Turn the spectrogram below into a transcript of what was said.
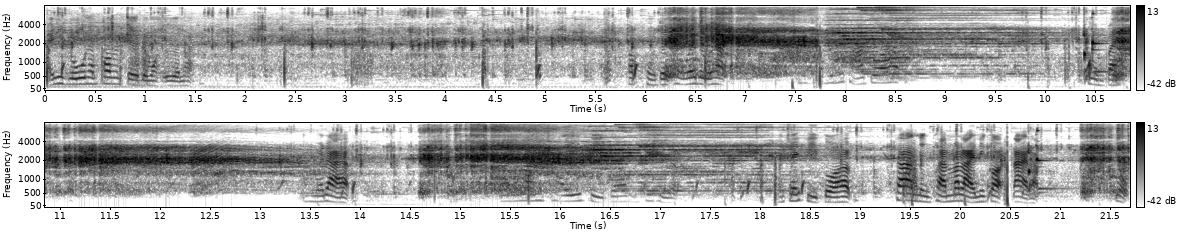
ไอ้ที่รู้เนี่ยเพราะมันเจอโดยบังเอิญครับครับผมจะโชว์ให้ดูครับ ใช้สี่ตัวครับ ถ้าหนึ่งพันเมื่อไหร่นี่ก็ได้แล้วจบ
